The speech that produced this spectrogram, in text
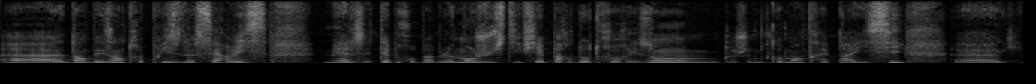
dans des entreprises de services, mais elles étaient probablement justifiées par d'autres raisons que je ne commenterai pas ici, euh, qui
